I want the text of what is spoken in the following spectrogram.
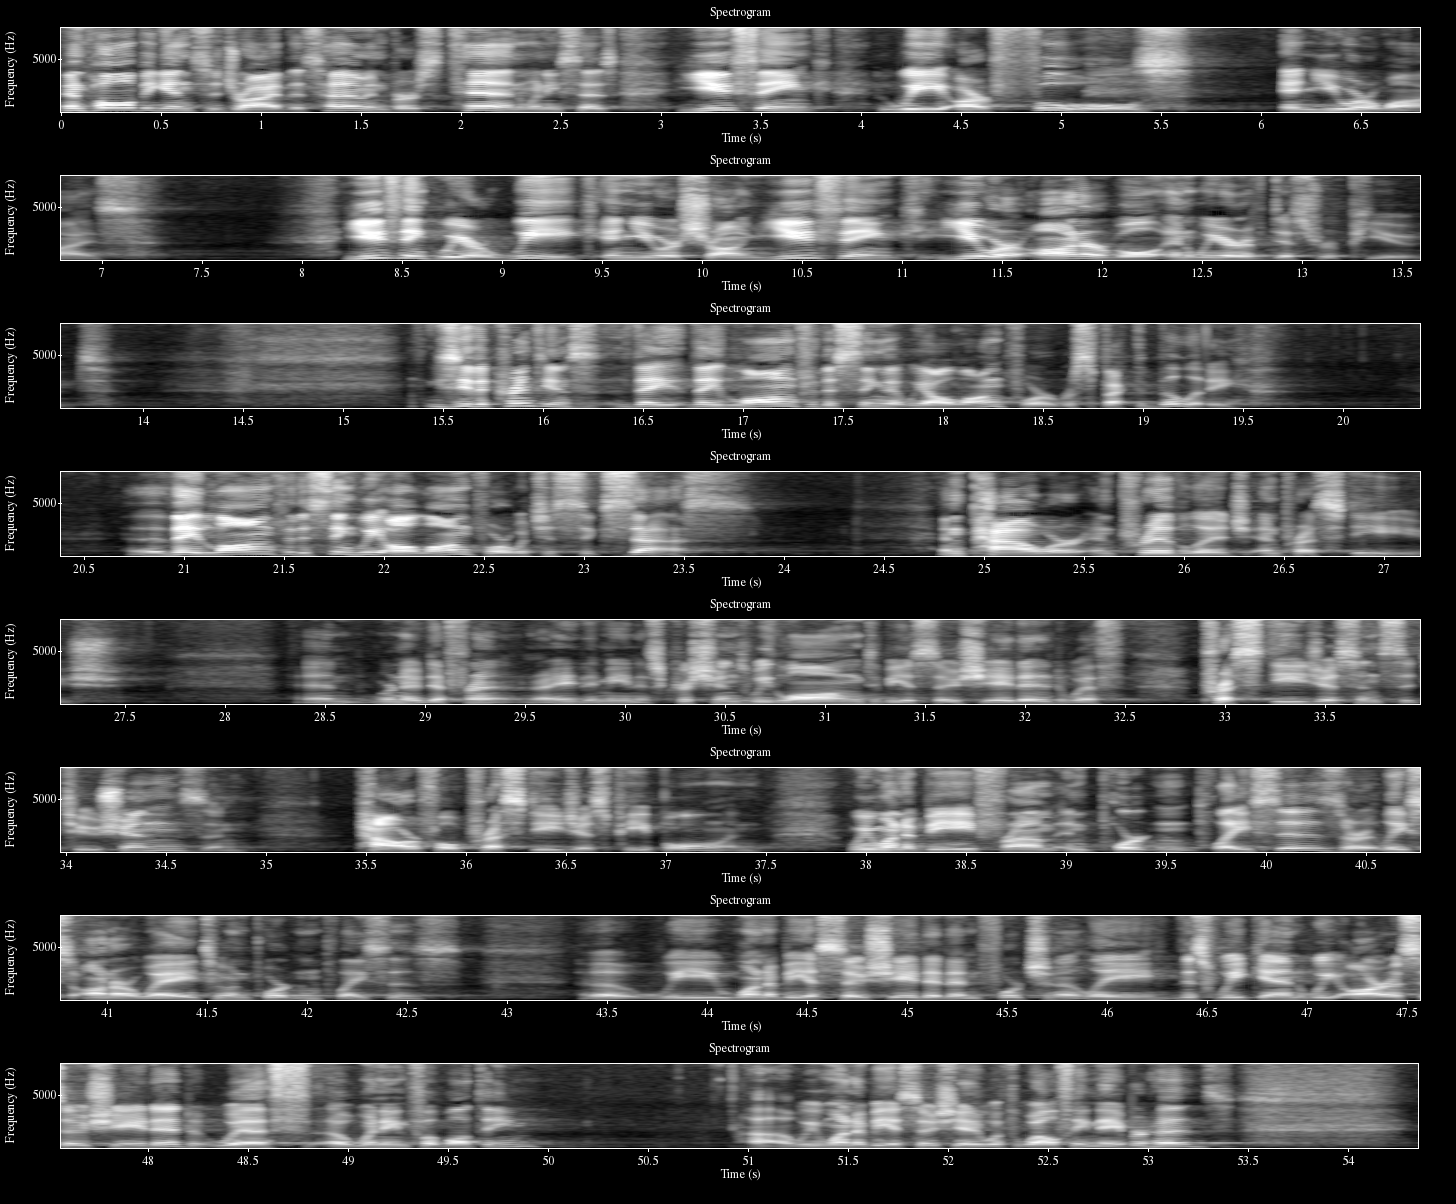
And Paul begins to drive this home in verse 10 when he says, You think we are fools, and you are wise. You think we are weak and you are strong. You think you are honorable and we are of disrepute. You see, the Corinthians, they, they long for this thing that we all long for respectability. They long for this thing we all long for, which is success and power and privilege and prestige. And we're no different, right? I mean, as Christians, we long to be associated with prestigious institutions and powerful, prestigious people. And we want to be from important places, or at least on our way to important places. Uh, we want to be associated, and fortunately, this weekend we are associated with a winning football team. Uh, we want to be associated with wealthy neighborhoods.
